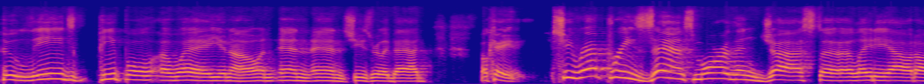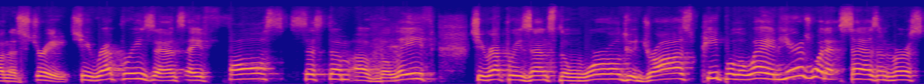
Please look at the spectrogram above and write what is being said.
who leads people away, you know, and and and she's really bad. Okay, she represents more than just a, lady out on the street. She represents a false system of belief. She represents the world who draws people away. And here's what it says in verse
